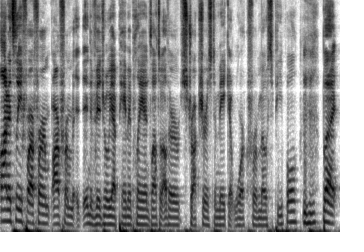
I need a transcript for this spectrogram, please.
honestly, for our firm, our firm individual, we have payment plans, lots of other structures to make it work for most people, Mm-hmm. but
